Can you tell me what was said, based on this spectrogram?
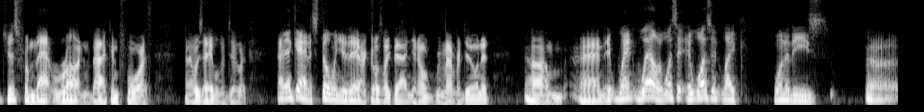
just from that run back and forth, and I was able to do it. And again, it's still when you're there, it goes like that, and you don't remember doing it. Um, and it went well. It wasn't. It wasn't like one of these. Uh,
